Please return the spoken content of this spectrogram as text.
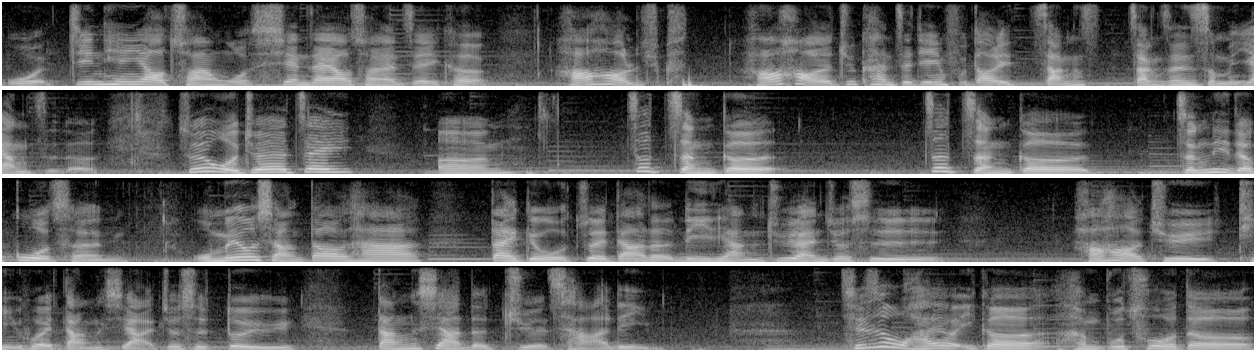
我今天要穿，我现在要穿的这一刻，好好的去好好的去看这件衣服到底长长成什么样子的。所以我觉得这嗯，这整个这整个整理的过程，我没有想到它带给我最大的力量，居然就是。好好去体会当下，就是对于当下的觉察力。其实我还有一个很不错的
